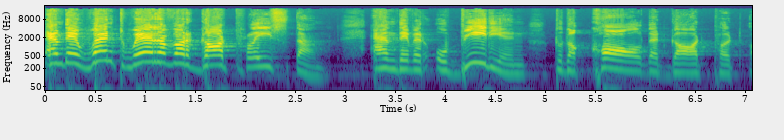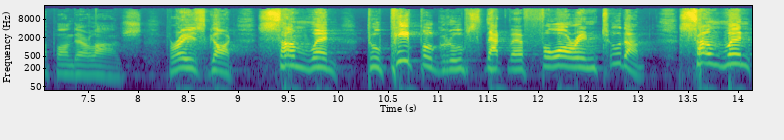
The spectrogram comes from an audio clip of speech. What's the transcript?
and they went wherever God placed them and they were obedient to the call that God put upon their lives. Praise God. Some went to people groups that were foreign to them. Some went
